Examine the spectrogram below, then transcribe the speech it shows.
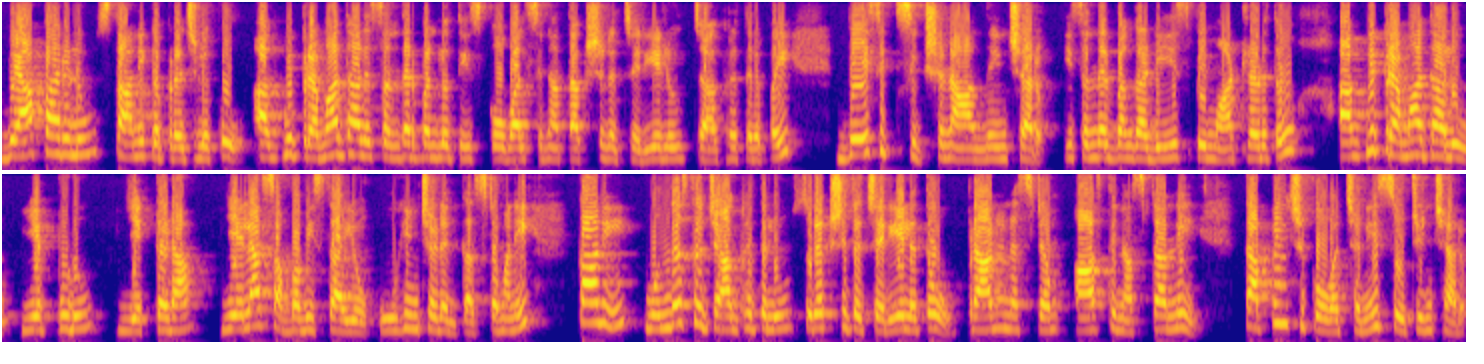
వ్యాపారులు స్థానిక ప్రజలకు అగ్ని ప్రమాదాల సందర్భంలో తీసుకోవాల్సిన తక్షణ చర్యలు జాగ్రత్తలపై బేసిక్ శిక్షణ అందించారు. ఈ సందర్భంగా డీఎస్పీ మాట్లాడుతూ అగ్ని ప్రమాదాలు ఎప్పుడు ఎక్కడ ఎలా సంభవిస్తాయో ఊహించడం కష్టమని కానీ ముందస్తు జాగ్రత్తలు సురక్షిత చర్యలతో ప్రాణ నష్టం ఆస్తి నష్టాన్ని తప్పించుకోవచ్చని సూచించారు.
